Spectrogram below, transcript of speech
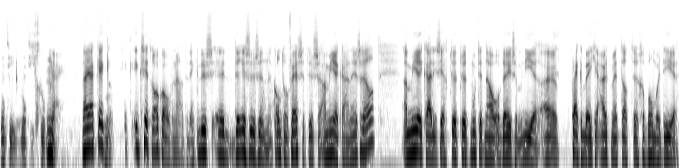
met die, met die groep. Nee. Nou ja, kijk, ik, ik zit er ook over na te denken. Dus uh, er is dus een controverse tussen Amerika en Israël. Amerika die zegt, tut, tut, moet het nou op deze manier... Uh, kijk een beetje uit met dat gebombardeer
